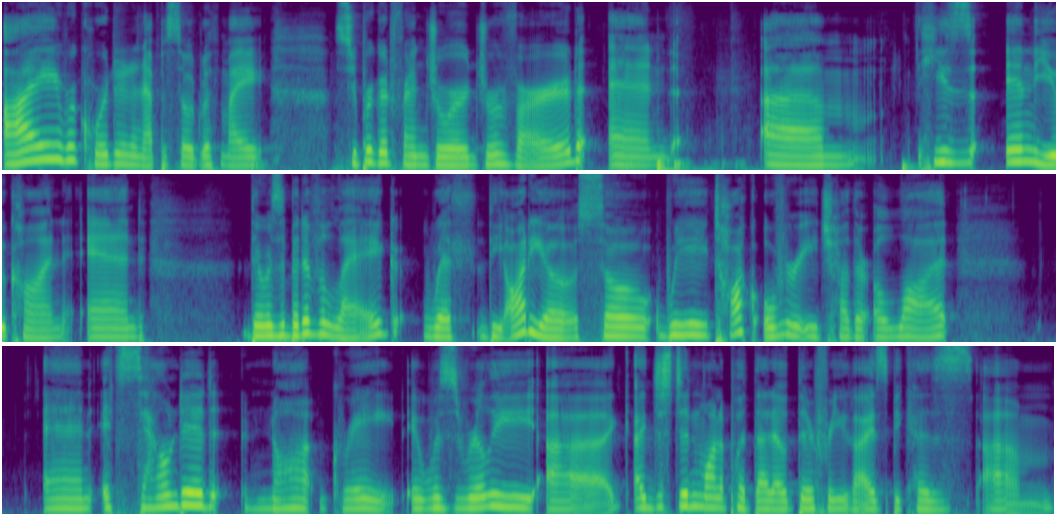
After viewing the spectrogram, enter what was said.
I recorded an episode with my super good friend George Rivard, and um, he's in the Yukon, and there was a bit of a lag with the audio, so we talk over each other a lot, and it sounded not great. It was really, uh, I just didn't want to put that out there for you guys because, um,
